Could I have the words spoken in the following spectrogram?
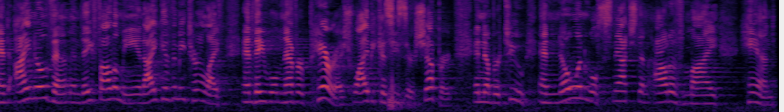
and I know them, and they follow me, and I give them eternal life, and they will never perish. Why? Because he's their shepherd. And number two, and no one will snatch them out of my hand.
